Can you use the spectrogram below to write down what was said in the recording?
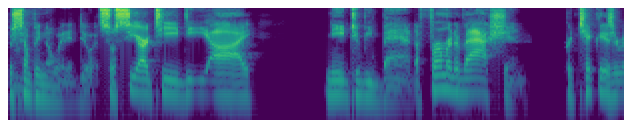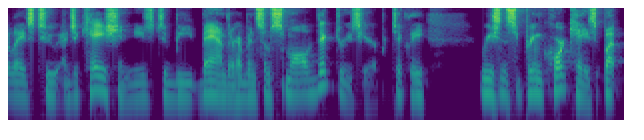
There's simply no way to do it. So CRT, DEI need to be banned. Affirmative action particularly as it relates to education, needs to be banned. There have been some small victories here, particularly recent Supreme Court case, but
